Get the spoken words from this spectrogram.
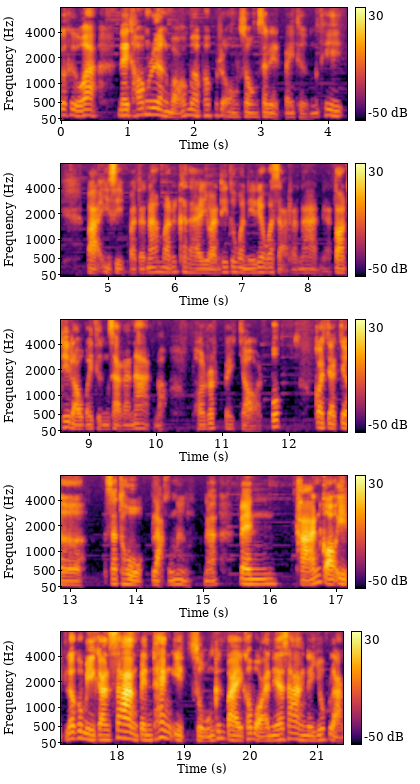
ก็คือว่าในท้องเรื่องบอกว่าเมื่อพระพุทธองค์ทรงเสด็จไปถึงที่ป่าอิสิปตนามฤคทายวันที่ทุกวันนี้เรียกว่าสารนาฏเนี่ยตอนที่เราไปถึงสารนาฏเนาะพอรถไปจอดปุ๊บก็จะเจอสถูปหลังหนึ่งนะเป็น ฐานก่ออิฐแล้วก็มีการสร้างเป็นแท่งอิฐสูงขึ้นไป เขาบอกอันนี้สร้างในยุคหลัง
